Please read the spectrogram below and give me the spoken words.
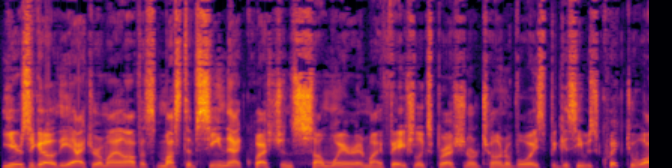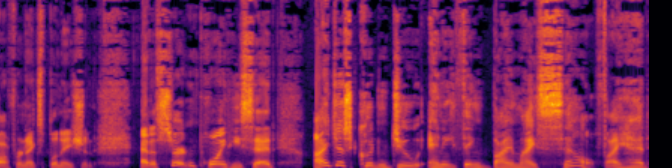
Years ago, the actor in my office must have seen that question somewhere in my facial expression or tone of voice because he was quick to offer an explanation. At a certain point, he said, I just couldn't do anything by myself. I had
